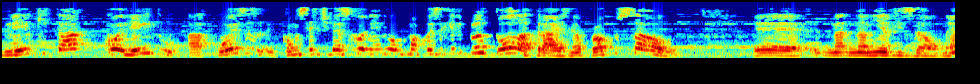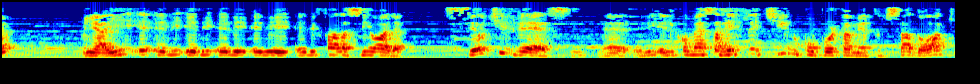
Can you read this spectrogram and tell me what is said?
meio que está colhendo a coisa como se ele estivesse colhendo alguma coisa que ele plantou lá atrás, né? O próprio Saulo, é, na, na, minha visão, né? E aí ele, ele, ele, ele, ele fala assim, olha, se eu tivesse, né, ele, ele começa a refletir no comportamento de Sadoc,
